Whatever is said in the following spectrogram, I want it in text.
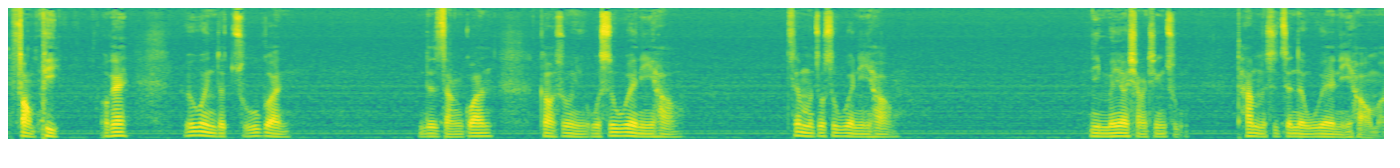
放屁，OK？如果你的主管、你的长官告诉你我是为你好，这么做是为你好，你们要想清楚，他们是真的为了你好吗？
